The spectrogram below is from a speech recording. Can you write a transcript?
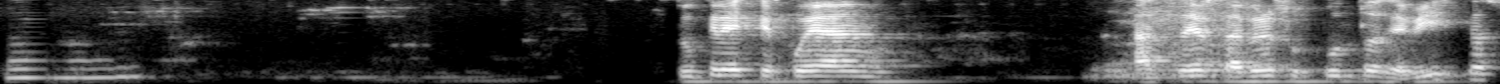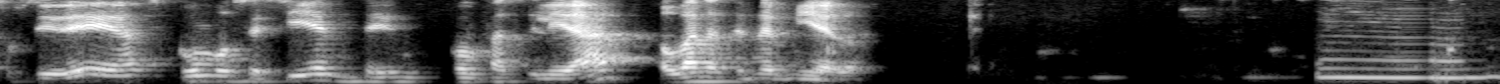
Mm, ¿Tú crees que puedan hacer saber sus puntos de vista, sus ideas, cómo se sienten con facilidad o van a tener miedo? Mm,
